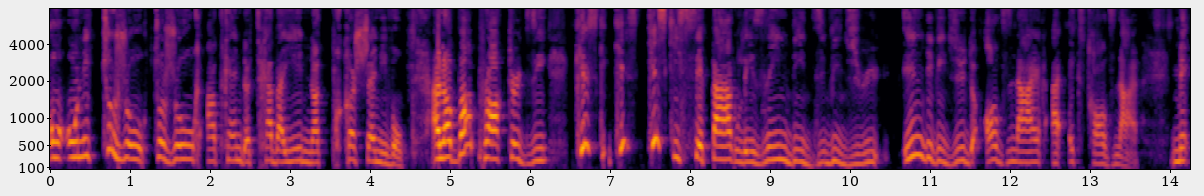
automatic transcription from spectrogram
on, on, est toujours, toujours en train de travailler notre prochain niveau. Alors, Bob Proctor dit, qu'est-ce qui, qu'est-ce, qu'est-ce qui sépare les individus, individus de à extraordinaire? Mais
